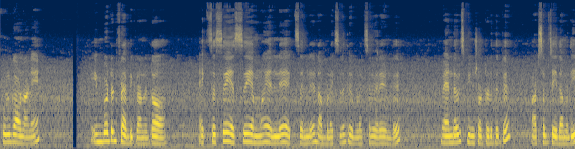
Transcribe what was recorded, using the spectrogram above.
ഫുൾ ഗൗണാണേ ഇമ്പോർട്ടഡ് ഫാബ്രിക്കാണ് കേട്ടോ X S S M L X L double X triple X L വരെ ഉണ്ട്. വേണ്ടവർ സ്ക്രീൻഷോട്ട് എടുത്തിട്ട് വാട്സപ്പ് ചെയ്താൽ മതി.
